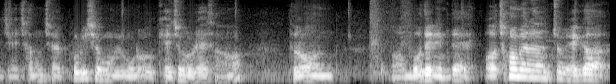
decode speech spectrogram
이제 자동차의 포리쉐공으로 개조를 해서 들어온 어, 모델인데 어, 처음에는 좀 얘가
